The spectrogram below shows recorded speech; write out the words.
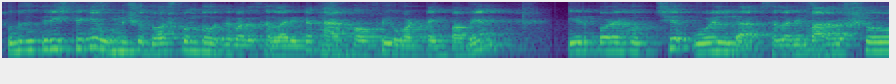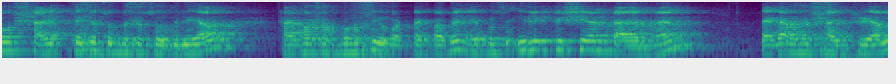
চোদ্দোশো তিরিশ থেকে উনিশশো দশ পর্যন্ত হতে পারে স্যালারিটা থাকা খাওয়া ফ্রি ওভার টাইম পাবেন। এরপরে হচ্ছে ওয়েল্ডার, স্যালারি বারোশো ষাট থেকে চোদ্দোশো সৌদি রিয়াল। থাকা খাওয়া সম্পূর্ণ ফ্রি ওভার টাইম পাবেন। এরপর হচ্ছে ইলেকট্রিশিয়ান টায়ারম্যান এগারোশো ষাট riyal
